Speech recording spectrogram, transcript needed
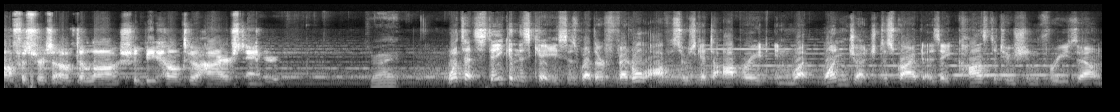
officers of the law should be held to a higher standard. that's right. What's at stake in this case is whether federal officers get to operate in what one judge described as a constitution free zone.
